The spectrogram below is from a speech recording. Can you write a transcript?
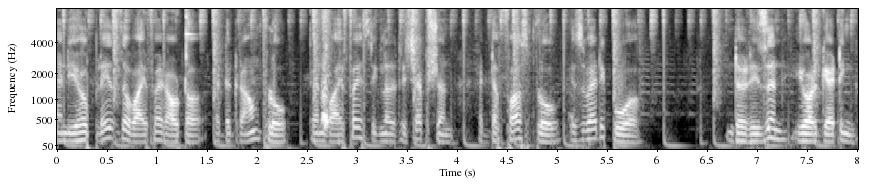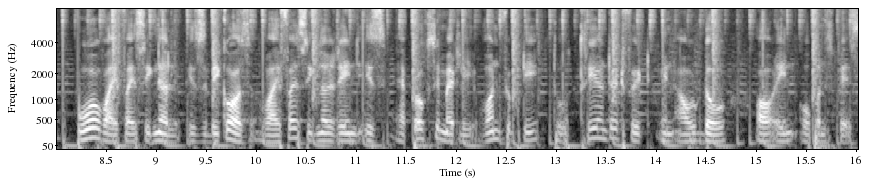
and you have placed the Wi-Fi router at the ground floor, then Wi-Fi signal reception at the first floor is very poor. The reason you are getting poor Wi-Fi signal is because Wi-Fi signal range is approximately 150 to 300 feet in outdoor or in open space.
